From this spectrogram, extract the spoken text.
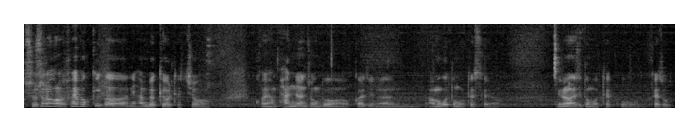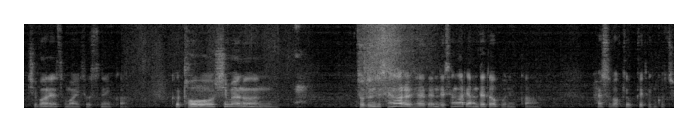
수술하고 회복 기간이 한 몇 개월 됐죠. 거의 한 반년 정도까지는 아무것도 못했어요. 일어나지도 못했고 계속 집안에서만 있었으니까 그더 쉬면은 저도 이제 생활을 해야 되는데 생활이 안 되다 보니까 할 수밖에 없게 된 거죠.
